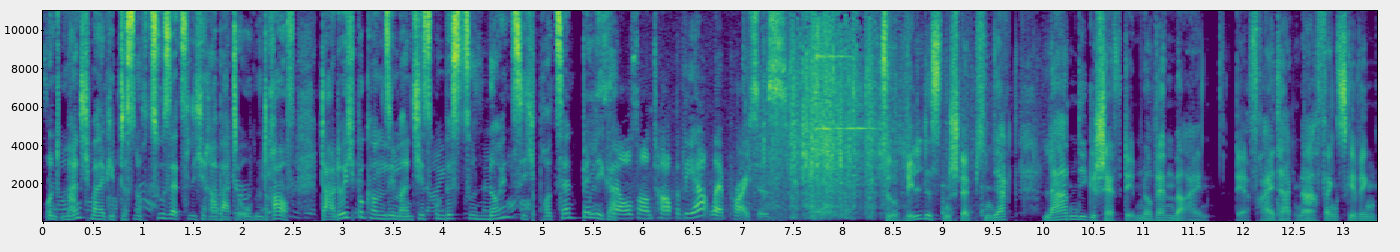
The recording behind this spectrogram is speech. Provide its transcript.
und manchmal gibt es noch zusätzliche Rabatte obendrauf. Dadurch bekommen Sie manches um bis zu 90 Prozent billiger. Zur wildesten Schnäppchenjagd laden die Geschäfte im November ein. Der Freitag nach Thanksgiving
